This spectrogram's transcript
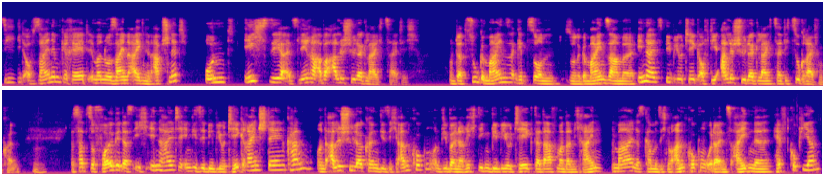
sieht auf seinem Gerät immer nur seinen eigenen Abschnitt und ich sehe als Lehrer aber alle Schüler gleichzeitig. Und dazu gemeinsam gibt so es ein, so eine gemeinsame Inhaltsbibliothek, auf die alle Schüler gleichzeitig zugreifen können. Mhm. Das hat zur Folge, dass ich Inhalte in diese Bibliothek reinstellen kann und alle Schüler können die sich angucken. Und wie bei einer richtigen Bibliothek, da darf man da nicht reinmalen, das kann man sich nur angucken oder ins eigene Heft kopieren.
